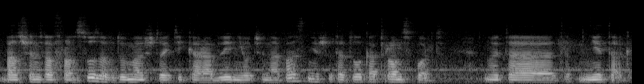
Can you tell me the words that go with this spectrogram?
большинство французов думают, что эти корабли не очень опасны, что это только транспорт. Но это, не так.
